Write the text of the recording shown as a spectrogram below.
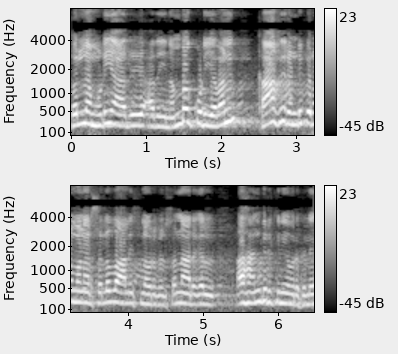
சொல்ல முடியாது. அதை நம்பக்கூடியவன் காசு ரெண்டு பெருமானார் செல்லதா அலிஸ்லாம் அவர்கள் சொன்னார்கள். ஆக அன்பிற்கினியவர்களே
